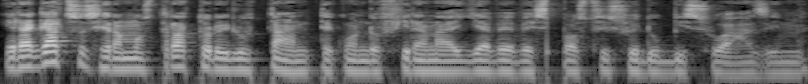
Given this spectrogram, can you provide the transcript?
Il ragazzo si era mostrato riluttante quando Firana gli aveva esposto i suoi dubbi su Asim,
